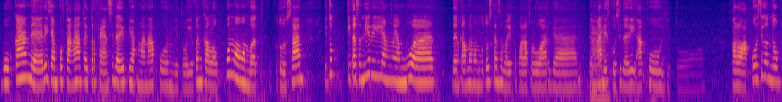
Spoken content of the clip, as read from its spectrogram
bukan dari campur tangan atau intervensi dari pihak mana pun gitu. Even kalaupun mau membuat keputusan itu kita sendiri yang yang buat. Dan kamu yang memutuskan sebagai kepala keluarga dengan Hmm. diskusi dari aku gitu. Kalau aku sih untuk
